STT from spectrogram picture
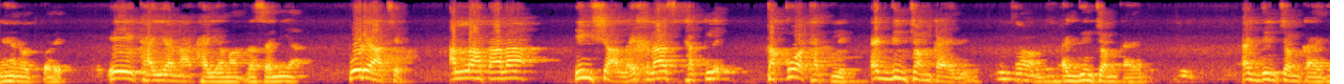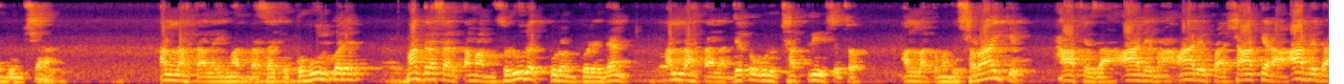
মেহনত করে। এ খাইয়া না খাইয়া মাদ্রাসা নিয়া পড়ে আছে। আল্লাহ তালা ইনশাআল্লাহ ইখলাস থাকলে তাকুয়া থাকলে একদিন চমকায় দেবে। একদিন চমকায় দেবে। একদিন চমকায় দেবে ইনশাআল্লাহ। আল্লাহ তালা এই মাদ্রাসাকে কবুল করেন। মাদ্রাসার তাম জরুরত পূরণ করে দেন। আল্লাহ তালা যতগুলো ছাত্রী এসেছ আল্লাহ তোমাদের সবাইকে হাফেজা আলেমা আরেফা শাকেরা আবেদা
